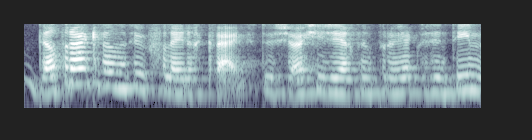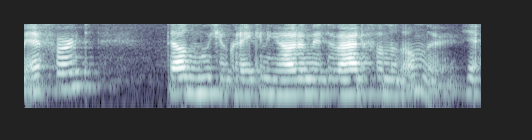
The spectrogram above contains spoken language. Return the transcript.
dat raak je dan natuurlijk volledig kwijt. Dus als je zegt een project is een team effort, dan moet je ook rekening houden met de waarde van een ander. Ja.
